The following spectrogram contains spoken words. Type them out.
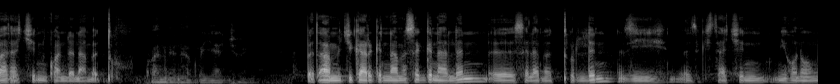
አባታችን እንኳን ደህና መጡ። እንኳን ደህና ቆያቸው። በጣም እጅግ አድርገን እናመሰግናለን ስለመጡልን እዚህ ለዝግጅታችን የሚሆነውን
